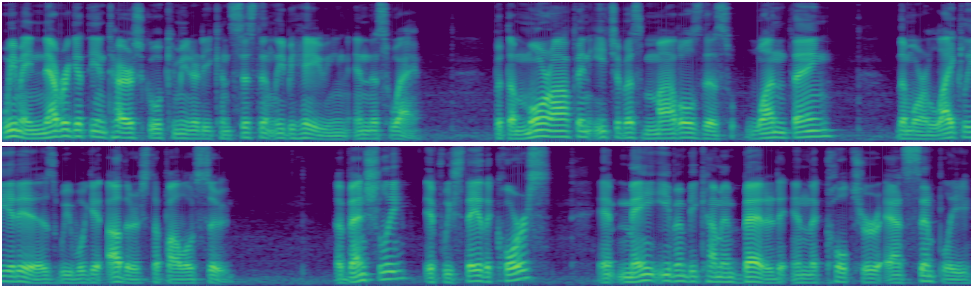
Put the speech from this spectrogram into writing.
We may never get the entire school community consistently behaving in this way, but the more often each of us models this one thing, the more likely it is we will get others to follow suit. Eventually, if we stay the course, it may even become embedded in the culture as simply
